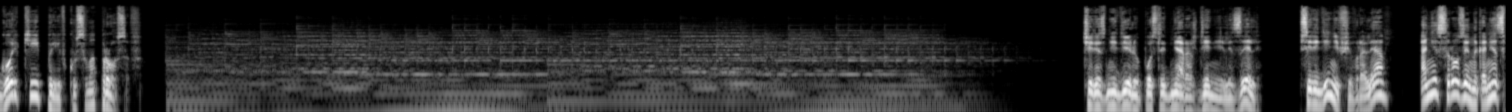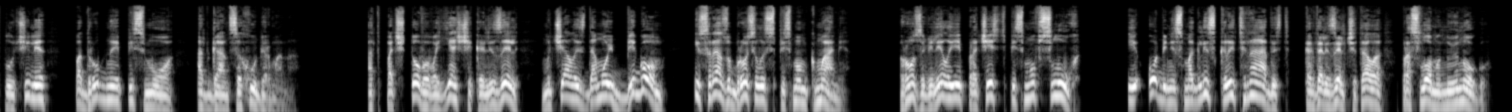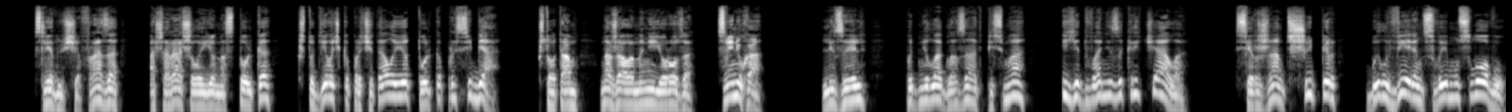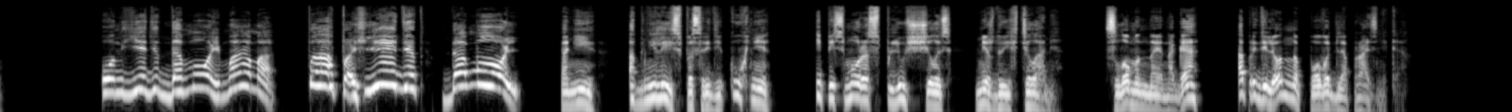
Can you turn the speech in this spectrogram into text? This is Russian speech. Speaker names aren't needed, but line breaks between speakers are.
Горький привкус вопросов. Через неделю после дня рождения Лизель, в середине февраля, они с Розой наконец получили подробное письмо от Ганса Хубермана. От почтового ящика Лизель мчалась домой бегом и сразу бросилась с письмом к маме. Роза велела ей прочесть письмо вслух, и обе не смогли скрыть радость, когда Лизель читала про сломанную ногу. Следующая фраза ошарашила ее настолько, что девочка прочитала ее только про себя. «Что там?» — нажала на нее Роза. «Свинюха!» Лизель подняла глаза от письма и едва не закричала. Сержант Шиппер был верен своему слову. «Он едет домой, мама! Папа едет домой!» Они обнялись посреди кухни, и письмо расплющилось между их телами. Сломанная нога — определенно повод для праздника.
